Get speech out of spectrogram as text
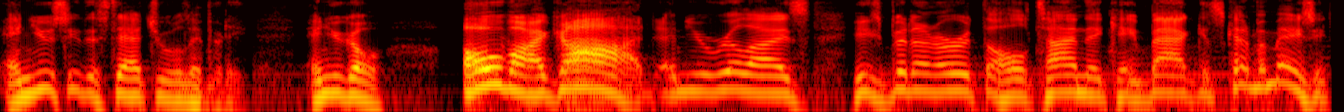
and you see the Statue of Liberty, and you go. Oh my God! And you realize he's been on Earth the whole time. They came back. It's kind of amazing.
